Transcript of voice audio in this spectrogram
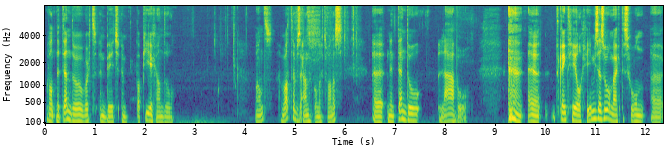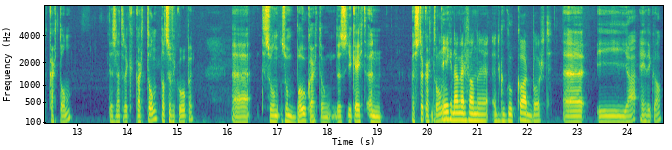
want Nintendo wordt een beetje een papierhandel. Want, wat hebben ze aangekondigd, Wannes? Eh Nintendo Labo. Eh, het klinkt heel chemisch en zo, maar het is gewoon eh, karton. Het is letterlijk karton dat ze verkopen. Eh, het is zo'n zo'n bouwkarton. Dus je krijgt een, een stuk karton. Tegenhanger van het Google Cardboard. Ja, eigenlijk wel.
